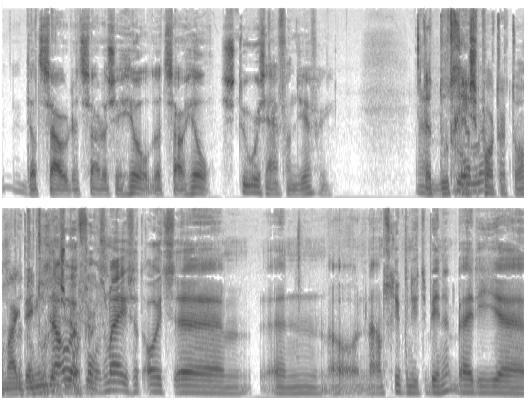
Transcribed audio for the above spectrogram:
Dat zou, dat zou, dus heel, dat zou heel stoer zijn van Jeffrey. Dat doet geen Ja, sporter, toch? Maar ik Dat denk niet toch dat Nou, eh, volgens mij is het ooit... eh, een oh, naam schiet me niet te binnen... bij die eh,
